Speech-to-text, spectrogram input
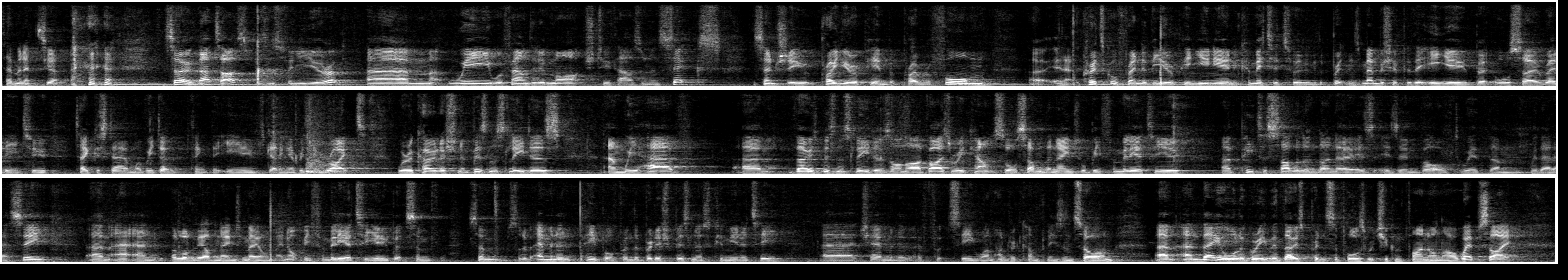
Ten minutes, yeah. so that's us, Business for New Europe. Um, we were founded in March 2006, essentially pro-European but pro-reform a critical friend of the European Union, committed to Britain's membership of the EU, but also ready to take a stand where we don't think the EU is getting everything right. We're a coalition of business leaders, and we have um, those business leaders on our advisory council. Some of the names will be familiar to you. Uh, Peter Sutherland, I know, is, is involved with, um, with LSE, um, and, and a lot of the other names may or may not be familiar to you, but some, some sort of eminent people from the British business community uh, chairman of, of FTSE 100 companies, and so on. Um, and they all agree with those principles, which you can find on our website.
